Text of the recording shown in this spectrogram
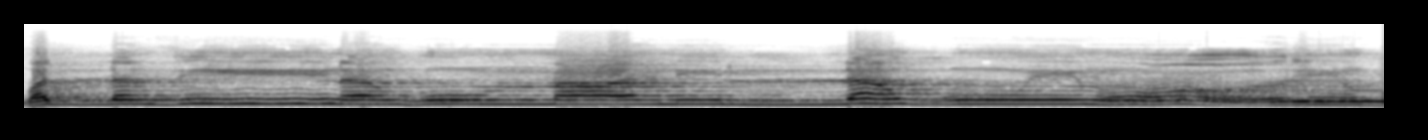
والذين هم عن اللغو معرضون.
